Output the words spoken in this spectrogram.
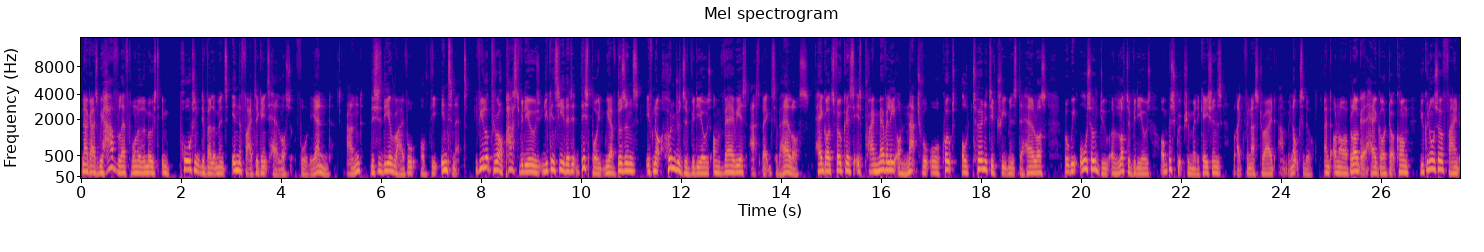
Now guys, we have left one of the most important developments in the fight against hair loss for the end and this is the arrival of the internet. If you look through our past videos, you can see that at this point we have dozens, if not hundreds of videos on various aspects of hair loss. HairGuard's focus is primarily on natural or quote alternative treatments to hair loss, but we also do a lot of videos on prescription medications like finasteride and minoxidil. And on our blog at hairguard.com, you can also find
